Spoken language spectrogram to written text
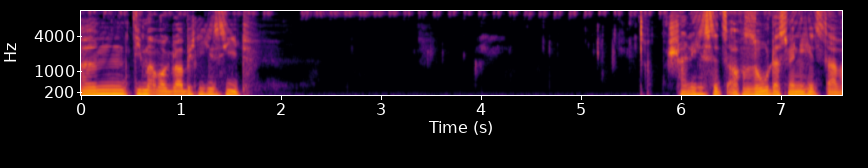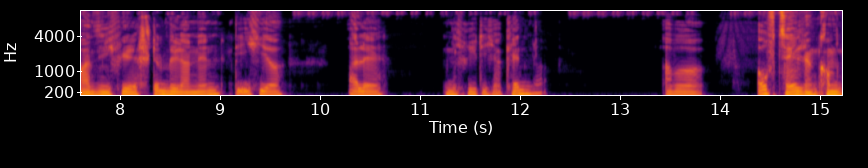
ähm, die man aber, glaube ich, nicht sieht. Wahrscheinlich ist es jetzt auch so, dass wenn ich jetzt da wahnsinnig viele Sternbilder nenne, die ich hier alle nicht richtig erkenne, aber aufzähle, dann kommen,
